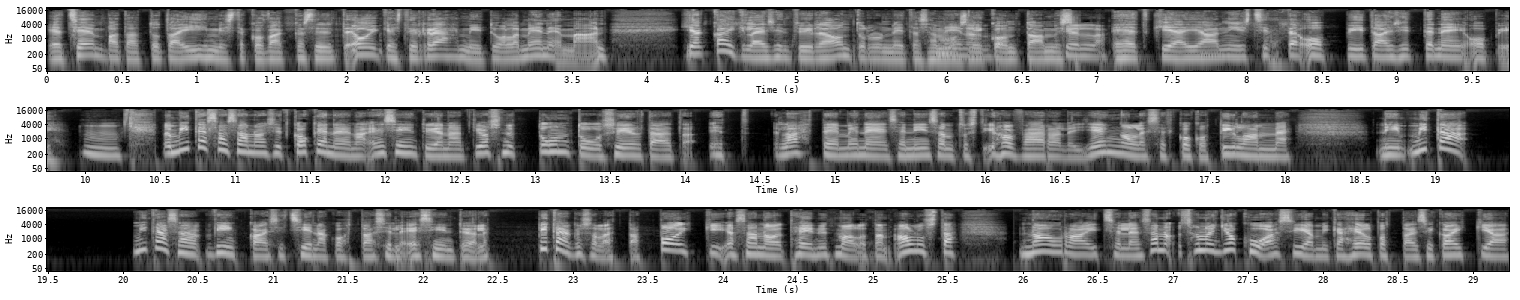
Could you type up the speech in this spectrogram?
ja tsempata tota ihmistä, kun vaikka se nyt oikeasti rähmii tuolla menemään. Ja kaikilla esiintyjillä on tullut niitä semmoisia Niin on. kontaamishetkiä ja niistä sitten oppii tai sitten ei opi. Mm. No mitä sä sanoisit kokeneena esiintyjänä, että jos nyt tuntuu siltä, että, että lähtee menee se niin sanotusti ihan väärälle jengalle se koko tilanne, niin mitä, mitä sä vinkkaisit siinä kohtaa sille esiintyjälle? Pitääkö se laittaa poikki ja sanoa, että hei nyt mä aloitan alusta, nauraa itselleen, sano, sano joku asia, mikä helpottaisi kaikkia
